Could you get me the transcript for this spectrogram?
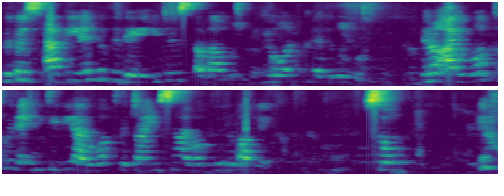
Because at the end of the day, it is about your credibility. You know, I worked with NDTV, I worked with Times Now, I worked with Republic. So, you know,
